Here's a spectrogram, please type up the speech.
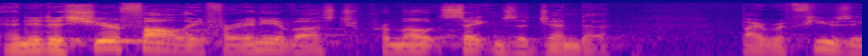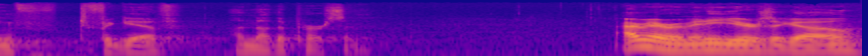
And it is sheer folly for any of us to promote Satan's agenda by refusing f- to forgive another person. I remember many years ago,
